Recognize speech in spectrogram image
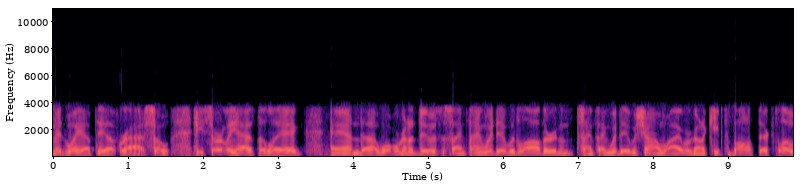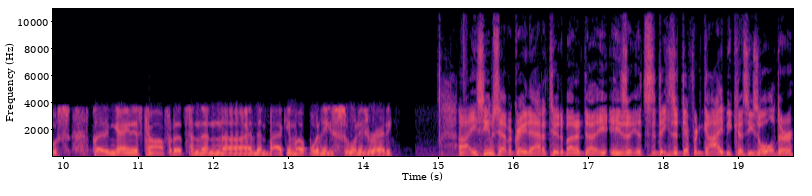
midway up the upright. So he certainly has the leg, and uh, what we're going to do is the same thing we did with Lauther, and same thing we did with Sean Whyte. We're going to keep the ball up there close, let him gain his confidence, and then uh, and then back him up when he's when he's ready. Uh, he seems to have a great attitude about it. Uh, he's a, he's a different guy because he's older,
